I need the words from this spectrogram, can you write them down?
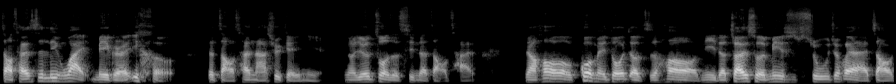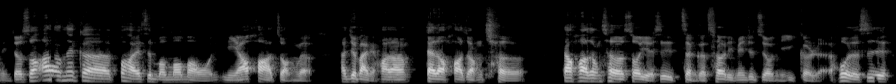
早餐是另外每个人一盒的早餐拿去给你，然后就做着新的早餐。然后过没多久之后，你的专属的秘书就会来找你，就说：“哦，那个不好意思，某某某，你要化妆了。”他就把你化妆带到化妆车。到化妆车的时候，也是整个车里面就只有你一个人，或者是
